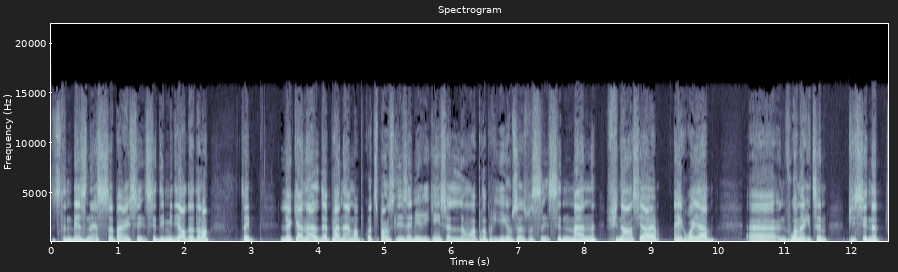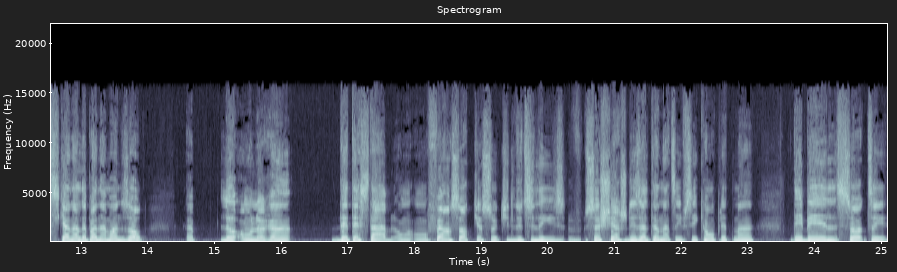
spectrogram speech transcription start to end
C'est une business, ça, pareil. C'est des milliards de dollars. Tu sais, le canal de Panama, pourquoi tu penses que les Américains se l'ont approprié comme ça? C'est une manne financière incroyable, euh, une voie maritime. Puis c'est notre petit canal de Panama, nous autres. Euh, là, on le rend détestable. On, fait en sorte que ceux qui l'utilisent se cherchent des alternatives. C'est complètement débile. Ça, tu sais,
